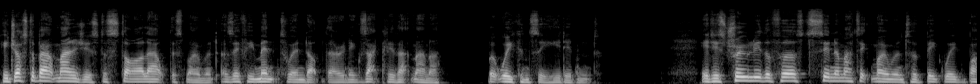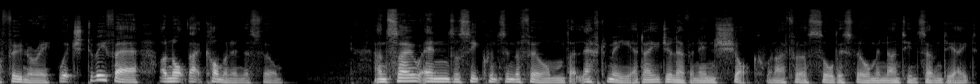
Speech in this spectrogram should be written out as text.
He just about manages to style out this moment as if he meant to end up there in exactly that manner, but we can see he didn't. It is truly the first cinematic moment of bigwig buffoonery, which, to be fair, are not that common in this film. And so ends a sequence in the film that left me at age 11 in shock when I first saw this film in 1978,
